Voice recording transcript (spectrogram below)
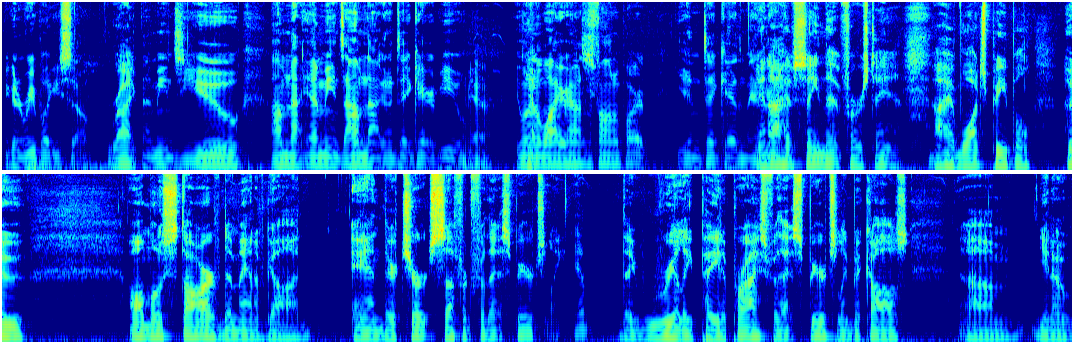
You're going to reap what you sow. Right. That means you. I'm not. That means I'm not going to take care of you. yeah. You want to Yep. know why your house is falling apart? You didn't take care of the man. And I have seen that firsthand. I have watched people who almost starved a man of God, and their church suffered for that spiritually. Yep. They really paid a price for that spiritually because Um, you know,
